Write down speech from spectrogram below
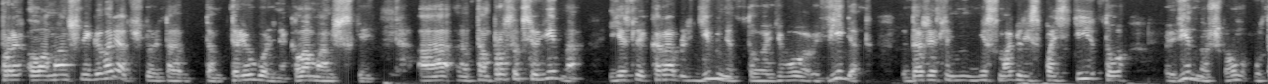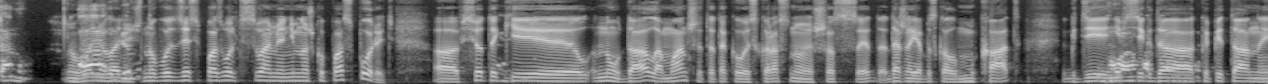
про Ла-Манш не говорят, что это там треугольник ла-маншский, а э, там просто все видно. Если корабль гибнет, то его видят. Даже если не смогли спасти, то видно, что он утонул. Ну, Владимир а, Владимирович, ну вот здесь позвольте с вами немножко поспорить. А, Все-таки, ну да, Ла-Манш это такое скоростное шоссе, даже я бы сказал МКАД, где да, не всегда капитаны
